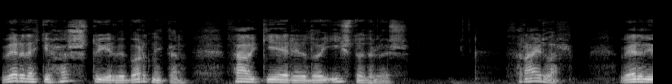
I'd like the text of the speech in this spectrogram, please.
verið ekki höstugir við börn ykkar, það gerir þau ístöðulegs. Þrælar, verið í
